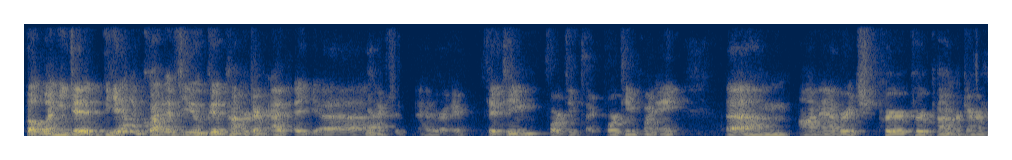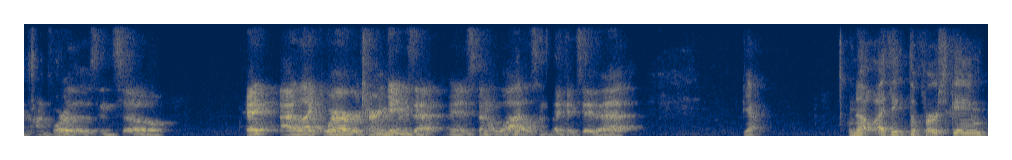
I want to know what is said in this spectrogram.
But when he did, he had quite a few good punt return. I, uh, yeah. Actually, I have it right here 15, 14, 14.8 um, on average per, per punt return on four of those. And so, hey, I like where our return game is at. And it's been a while since I could say that. Yeah. No, I think the first game,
